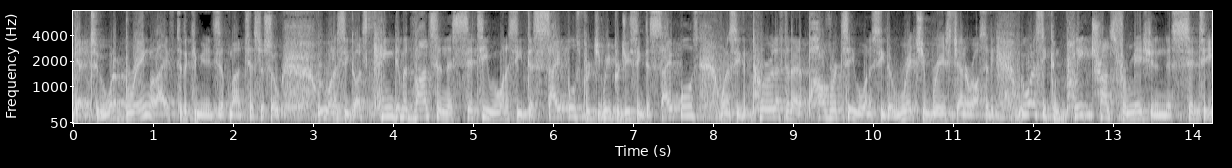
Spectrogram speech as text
get to. We want to bring life to the communities of Manchester. So we want to see God's kingdom advance in this city. We want to see disciples reproducing disciples. We want to see the poor lifted out of poverty. We want to see the rich embrace generosity. We want to see complete transformation in this city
